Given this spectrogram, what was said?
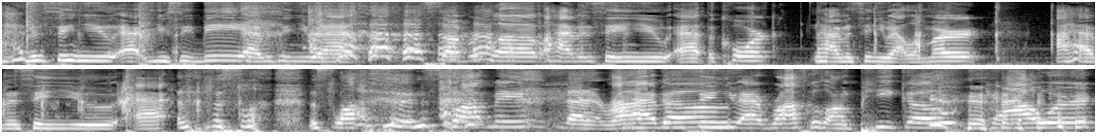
haven't seen you at UCB. I haven't seen you at Supper Club. I haven't seen you at the Cork. I haven't seen you at Leimert. I haven't seen you at the sl- the Slauson swap meet. Not at Roscoe's. I haven't seen you at Roscoe's on Pico, Gower,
